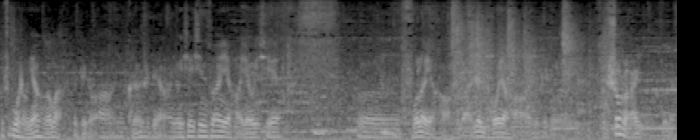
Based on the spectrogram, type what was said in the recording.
就是握手言和吧，就这种啊，可能是这样，有一些心酸也好，也有一些，嗯，服了也好，是吧？认头也好，就这种，就说说而已，对吧？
